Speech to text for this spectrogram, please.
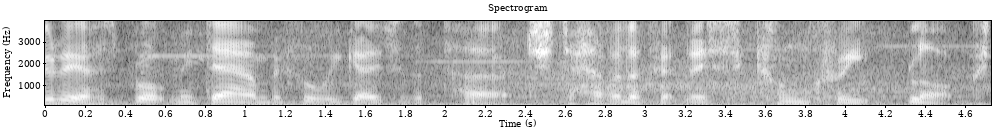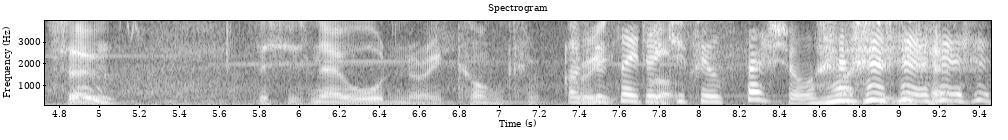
Julia has brought me down before we go to the perch to have a look at this concrete block. So this is no ordinary concrete. I was going to say, don't you feel special? yeah,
